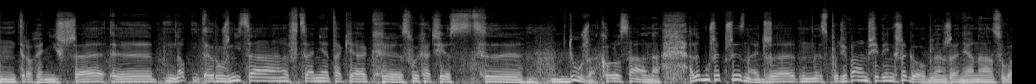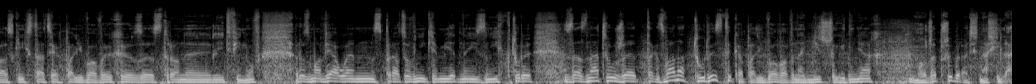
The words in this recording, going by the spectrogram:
mm, trochę niższe. Y, No, różnica w cenie, tak jak y, słychać, jest y, duża, kolosalna, ale muszę przyznać, że mm, spodziewałem się większego oblężenia na suwalskich stacjach paliwowych ze strony Litwinów. Rozmawiałem z pracownikiem jednej z nich, który zaznaczył, że tak zwana turystyka paliwowa w najbliższych dniach może przybrać na sile.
